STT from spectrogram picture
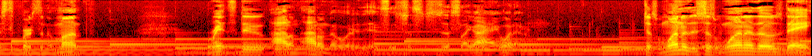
It's the first of the month. Rent's due. I don't. I don't know what it is. It's just. It's just like, all right, whatever. Just one of. It's just one of those days.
